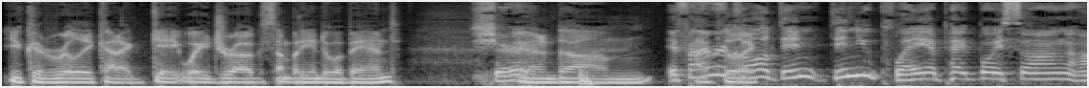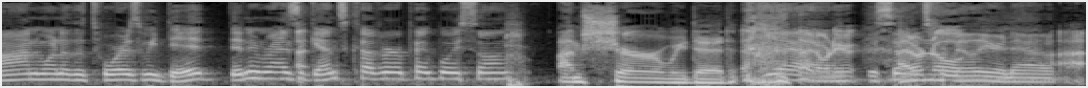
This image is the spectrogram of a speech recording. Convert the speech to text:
you could really kind of gateway drug somebody into a band. Sure. And um, if I, feel recall, like- didn't didn't you play a Pegboy song on one of the tours we did? Didn't Rise Against cover a Pegboy song? I'm sure we did. Yeah, I don't even. I don't know. familiar now. I,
